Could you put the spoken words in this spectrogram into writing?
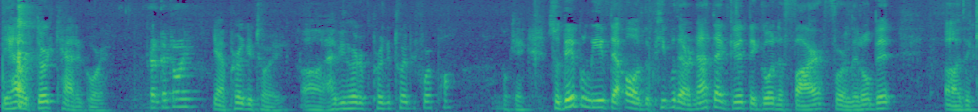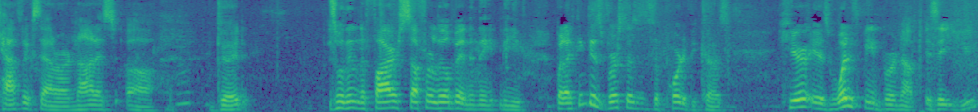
They have a third category. Purgatory? Yeah, purgatory. Uh, have you heard of purgatory before, Paul? Okay, so they believe that oh, the people that are not that good, they go in the fire for a little bit. Uh, the Catholics that are not as uh, good, so then the fire suffer a little bit and then they leave. But I think this verse doesn't support it because here is what is being burned up. Is it you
